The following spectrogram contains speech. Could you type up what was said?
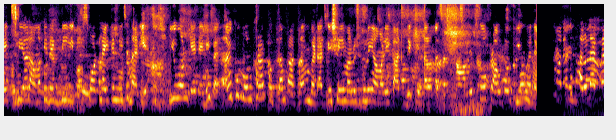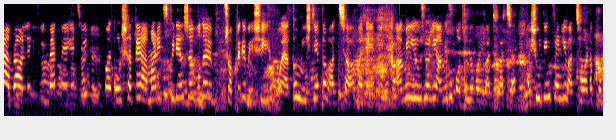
নেক্সট ইয়ার আমাকে দেখবি স্পটলাইটের নিচে দাঁড়িয়ে। You want get any back আমি খুব মন খারাপ করতাম, কাঁদতাম বাট আজকে সেই মানুষগুলোই আমার এই কাজ দেখে তারা message so proud of you and খুব ভালো লাগবে আমরা অলরেডি ফিডব্যাক পেয়ে গেছি। ওর সাথে আমার এক্সপিরিয়েন্সটা বোধহয় সব থেকে বেশি। ও এত মিষ্টি একটা বাচ্চা মানে আমি ইউজুয়ালি আমি খুব পছন্দ করি বাচ্চা বাচ্চা। আর শুটিং ফ্রেন্ডলি বাচ্চা হওয়াটা খুব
